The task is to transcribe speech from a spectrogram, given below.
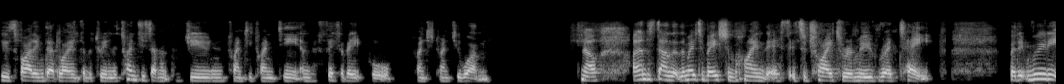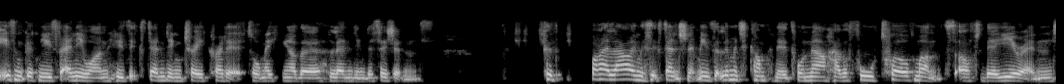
whose filing deadlines are between the 27th of June 2020 and the 5th of April 2021. Now, I understand that the motivation behind this is to try to remove red tape, but it really isn't good news for anyone who's extending trade credit or making other lending decisions. Because by allowing this extension, it means that limited companies will now have a full 12 months after their year end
